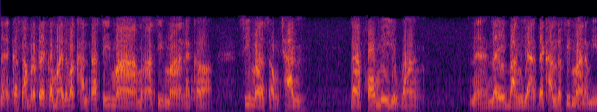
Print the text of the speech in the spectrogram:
นะก็สามประเภทก็หมายถึงว่าขันธสีมา มหาสีมาแล้วก็สีมาสองชั้นนะพอมีอยู่บ้างนะในบางอย่างแต่ขันธสีมานะมี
